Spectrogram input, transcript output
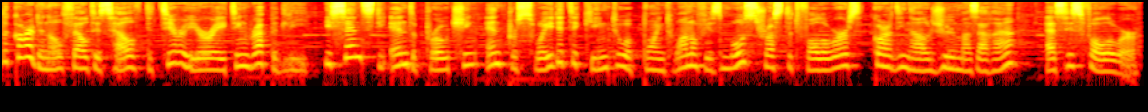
the cardinal felt his health deteriorating rapidly. He sensed the end approaching and persuaded the king to appoint one of his most trusted followers, Cardinal Jules Mazarin, as his follower.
